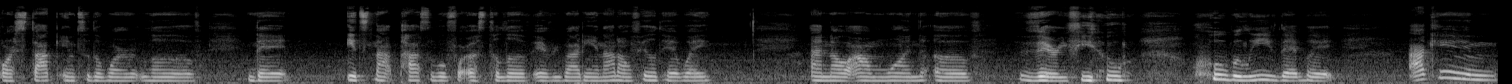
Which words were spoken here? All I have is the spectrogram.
or stock into the word love that it's not possible for us to love everybody and I don't feel that way. I know I'm one of very few who believe that, but I can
